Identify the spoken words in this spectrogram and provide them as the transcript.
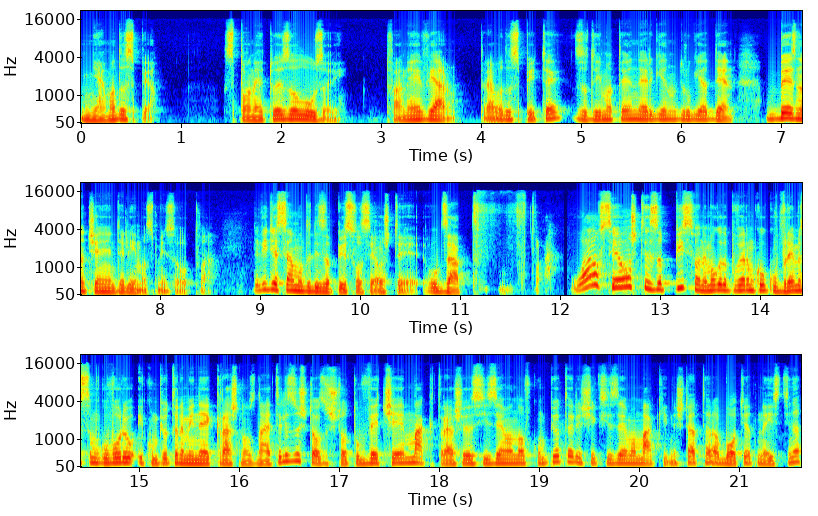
няма да спя. Спането е за лузари. Това не е вярно. Трябва да спите, за да имате енергия на другия ден. Без значение дали има смисъл от това. Да видя само дали записва се още отзад в това. Вау, все още записва. Не мога да повярвам колко време съм говорил и компютъра ми не е крашнал. Знаете ли защо? Защото вече е Mac. Трябваше да си взема нов компютър, реших си взема Mac. И нещата работят наистина.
